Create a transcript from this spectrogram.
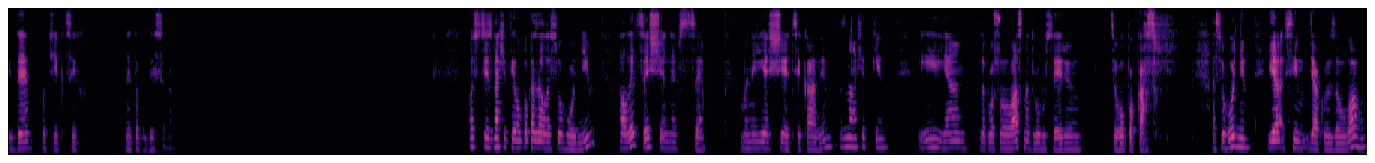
іде потік цих ниток бисера. Ось ці знахідки я вам показала сьогодні, але це ще не все. У мене є ще цікаві знахідки, і я запрошую вас на другу серію цього показу. А сьогодні я всім дякую за увагу.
